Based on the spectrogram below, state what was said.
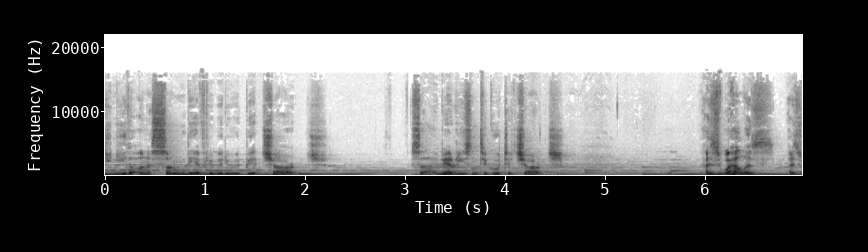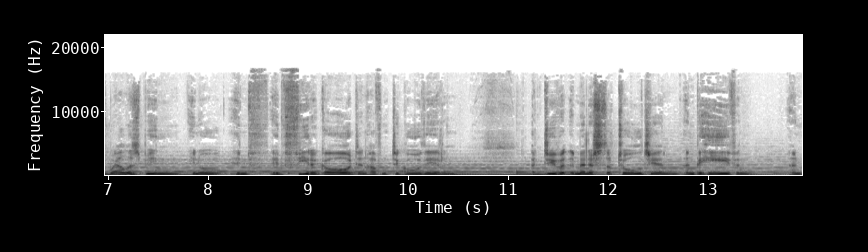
you knew that on a Sunday everybody would be at church. So that would be a reason to go to church. As well as as well as being, you know, in, in fear of God and having to go there and, and do what the minister told you and, and behave and, and,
